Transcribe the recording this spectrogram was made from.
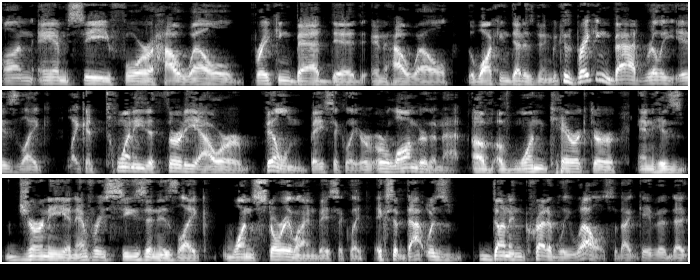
on AMC for how well Breaking Bad did and how well The Walking Dead is doing because Breaking Bad really is like like a 20 to 30 hour film basically or, or longer than that of of one character and his journey and every season is like one storyline basically. Except that was done incredibly well. So that gave it that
